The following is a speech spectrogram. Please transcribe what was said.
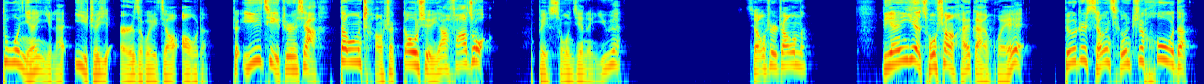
多年以来一直以儿子为骄傲的。这一气之下，当场是高血压发作，被送进了医院。蒋世章呢，连夜从上海赶回，得知详情之后的，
